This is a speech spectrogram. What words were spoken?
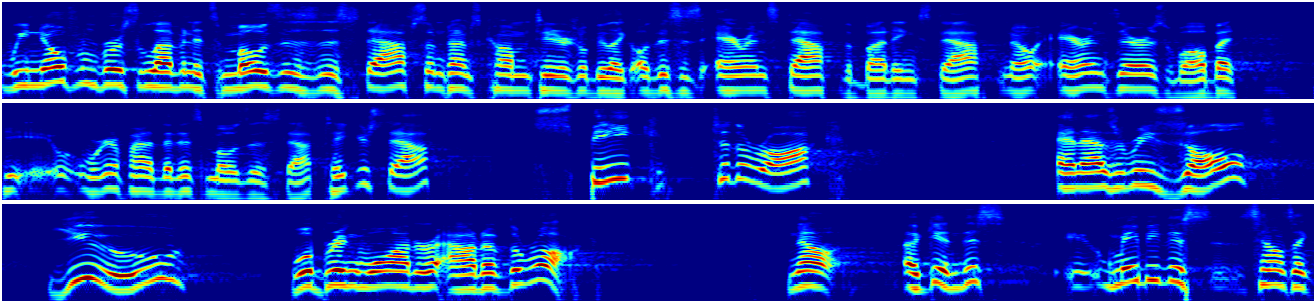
we know from verse 11 it's Moses' staff. Sometimes commentators will be like, oh, this is Aaron's staff, the budding staff. No, Aaron's there as well, but he, we're going to find out that it's Moses' staff. Take your staff, speak to the rock, and as a result, you will bring water out of the rock. Now, again, this maybe this sounds like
